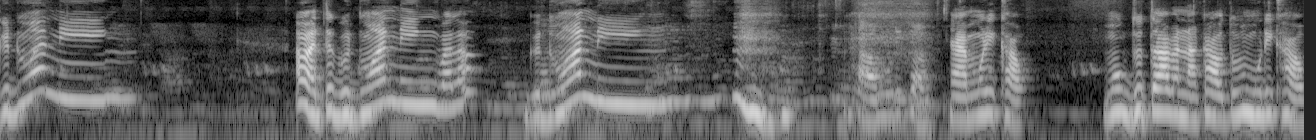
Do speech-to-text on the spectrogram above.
গুড মর্নিং আমার তো গুড মর্নিং বলো। গুড মর্নিং হ্যাঁ মুড়ি খাও। মুখ ধুতে হবে না খাও তুমি মুড়ি খাও।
